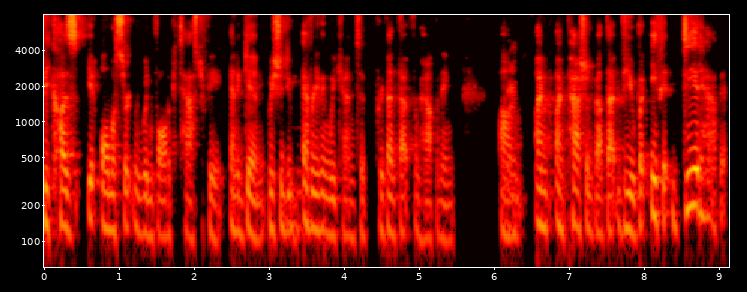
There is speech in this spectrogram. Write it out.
because it almost certainly would involve a catastrophe. And again, we should do mm-hmm. everything we can to prevent that from happening. Um, right. I'm I'm passionate about that view. But if it did happen,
